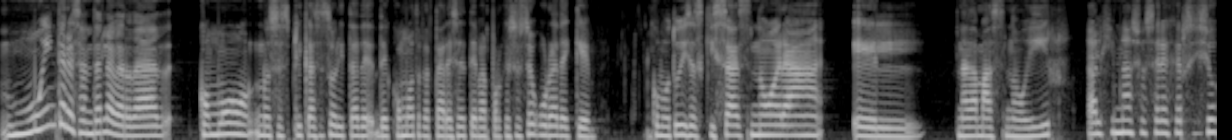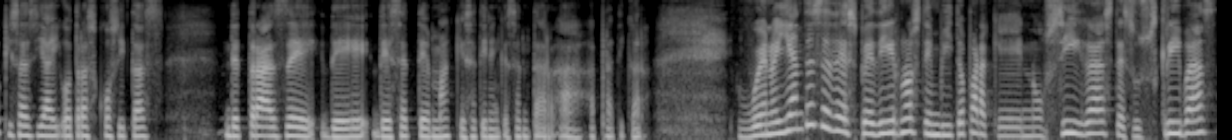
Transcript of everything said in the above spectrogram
Muy interesante, la verdad, cómo nos explicas ahorita de, cómo tratar ese tema, porque estoy segura de que, como tú dices, quizás no era el nada más no ir al gimnasio a hacer ejercicio, quizás ya hay otras cositas detrás de, ese tema que se tienen que sentar a platicar. Bueno, y antes de despedirnos, te invito para que nos sigas, te suscribas,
